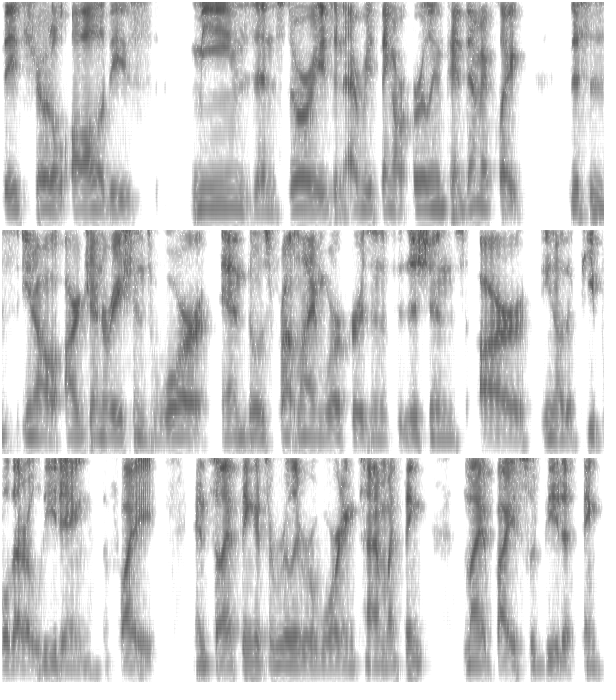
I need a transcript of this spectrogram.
they showed all of these memes and stories and everything or early in the pandemic like this is you know our generation's war and those frontline workers and the physicians are you know the people that are leading the fight and so i think it's a really rewarding time i think my advice would be to think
